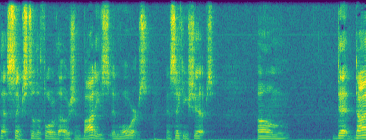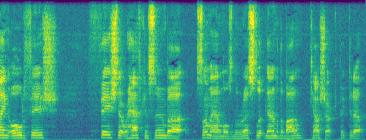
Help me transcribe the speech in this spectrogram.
that sinks to the floor of the ocean, bodies in wars and sinking ships, um, dead, dying old fish, fish that were half consumed by some animals and the rest slipped down to the bottom. Cow sharks picked it up.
